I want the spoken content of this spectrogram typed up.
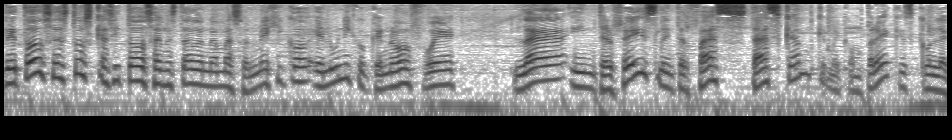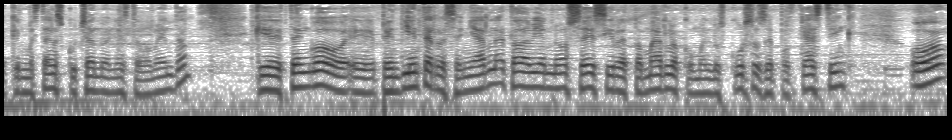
de todos estos, casi todos han estado en Amazon México. El único que no fue la interface, la interfaz Tascam que me compré, que es con la que me están escuchando en este momento, que tengo eh, pendiente reseñarla. Todavía no sé si retomarlo como en los cursos de podcasting o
